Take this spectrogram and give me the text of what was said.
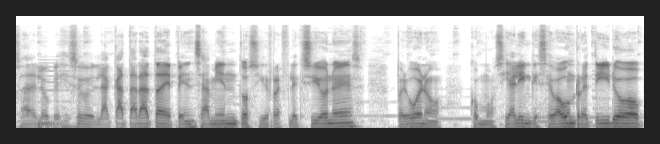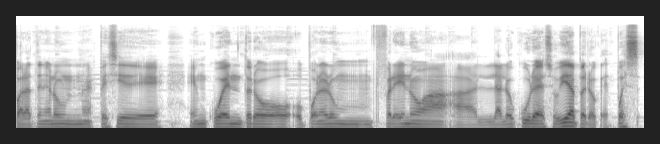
sea, lo que es eso, la catarata de pensamientos y reflexiones, pero bueno, como si alguien que se va a un retiro para tener una especie de encuentro o, poner un freno a, la locura de su vida, pero que después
